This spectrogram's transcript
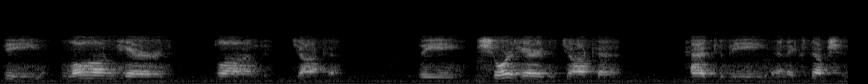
the long-haired blonde Jaka. The short-haired Jaka had to be an exception.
